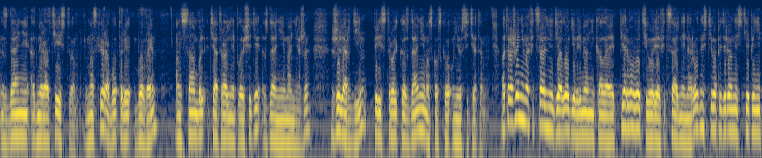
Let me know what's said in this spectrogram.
здание Адмиралтейства. В Москве работали Бове, ансамбль Театральной площади, здание Манежа, Жилярди, перестройка здания Московского университета. Отражением официальной идеологии времен Николая I, теории официальной народности в определенной степени,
